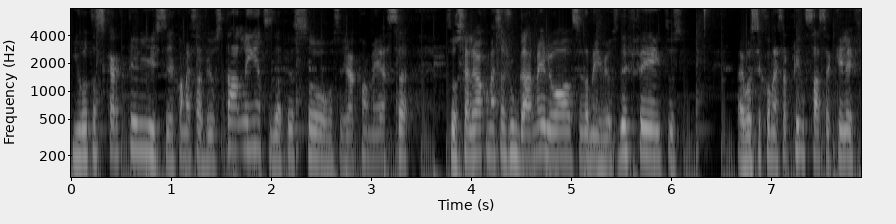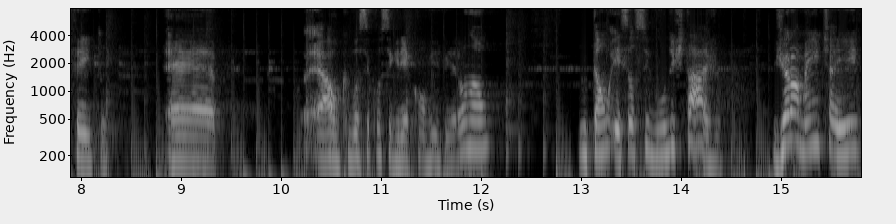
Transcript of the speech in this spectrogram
em outras características, você já começa a ver os talentos da pessoa, você já começa, seu cérebro já começa a julgar melhor, você também vê os defeitos. Aí você começa a pensar se aquele efeito é, é algo que você conseguiria conviver ou não. Então esse é o segundo estágio. Geralmente aí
